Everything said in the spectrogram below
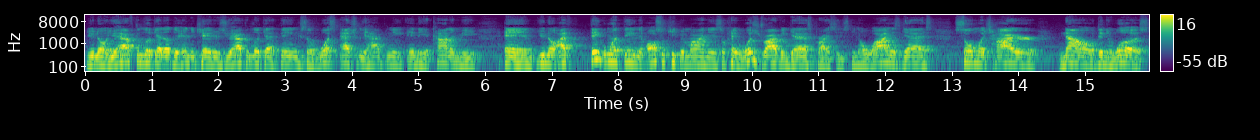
you know, you have to look at other indicators. You have to look at things of what's actually happening in the economy. And, you know, I think one thing to also keep in mind is okay, what's driving gas prices? You know, why is gas so much higher now than it was?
